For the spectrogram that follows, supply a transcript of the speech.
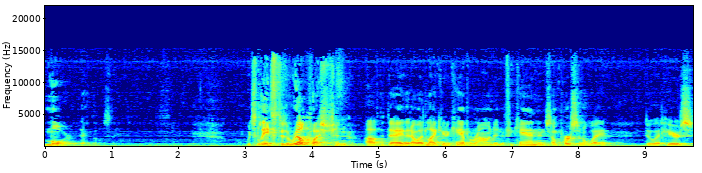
more than those things. Which leads to the real question of the day that I would like you to camp around, and if you can, in some personal way, do it. Here's,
